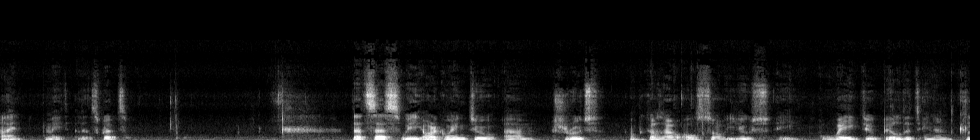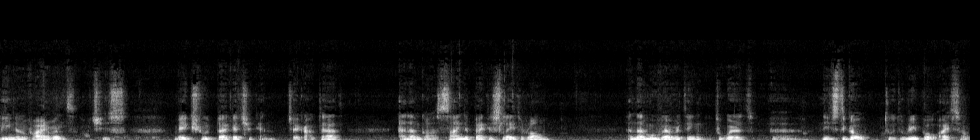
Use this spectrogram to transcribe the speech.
I made a little script that says we are going to um, chroot because I also use a way to build it in a clean environment which is make chroot package. You can check out that. And I'm gonna sign the package later on and then move everything to where it uh, needs to go to the repo ISO.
